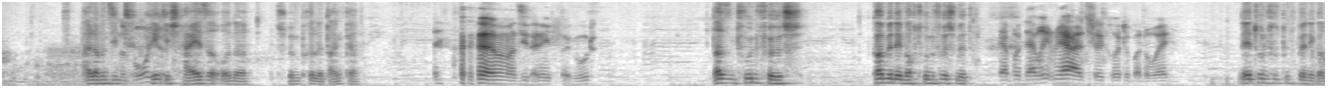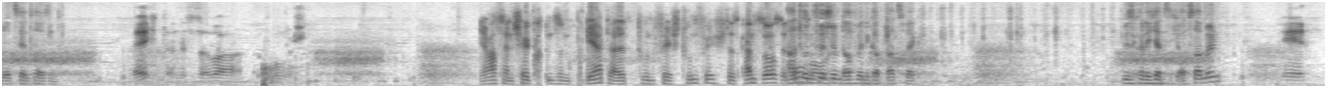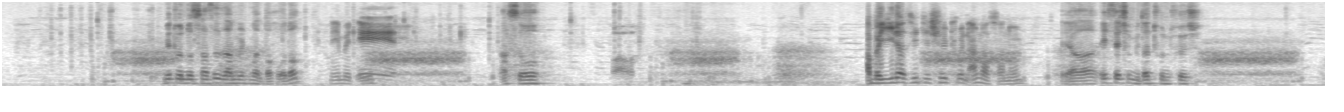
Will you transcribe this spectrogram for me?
Alter, man sieht richtig scheiße ohne Schwimmbrille, danke. Man sieht eigentlich voll gut. Das ist ein Thunfisch. Komm, wir nehmen noch Thunfisch mit. Der, der bringt mehr als Schildkröte, by the way. Ne, Thunfisch bringt weniger, nur 10.000. Echt? Dann ist es aber komisch. Ja, was denn? Schildkröten sind begehrter als Thunfisch. Thunfisch, das kannst du aus der Ah, Thunfisch holen. nimmt auch weniger Platz weg. Wieso kann ich jetzt nicht aufsammeln? E. Mit Windows-Taste sammelt man doch, oder? Nee, mit E. E. Ach so. Wow. Aber jeder sieht die Schildkröten anders an, ne? Ja, ich sehe schon wieder Thunfisch.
